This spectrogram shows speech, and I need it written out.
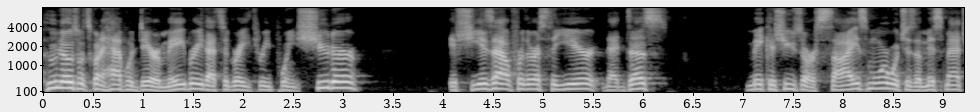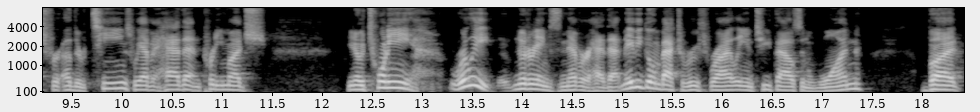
who knows what's going to happen with Dara Mabrey? That's a great three point shooter. If she is out for the rest of the year, that does make us use our size more, which is a mismatch for other teams. We haven't had that in pretty much, you know, 20, really, Notre Dame's never had that. Maybe going back to Ruth Riley in 2001. But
